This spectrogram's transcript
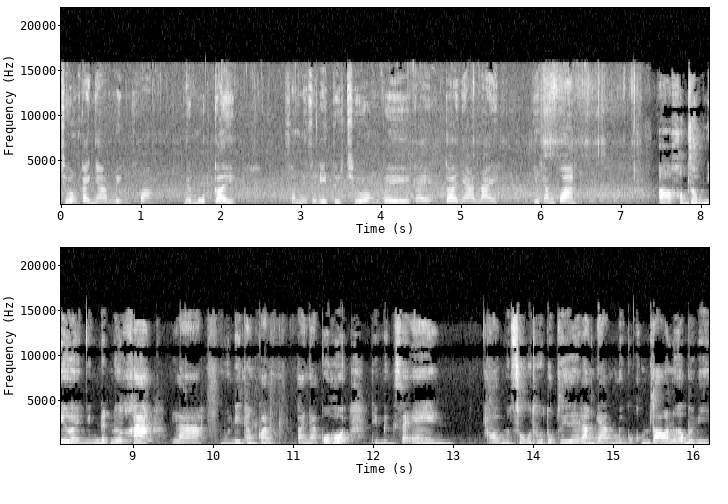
Trường cách nhà mình khoảng 11 cây. Xong mình sẽ đi từ trường về cái tòa nhà này để tham quan. À, không giống như ở những đất nước khác là muốn đi tham quan tòa nhà quốc hội thì mình sẽ có một số thủ tục gì đấy lằng nhằng mình cũng không rõ nữa bởi vì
